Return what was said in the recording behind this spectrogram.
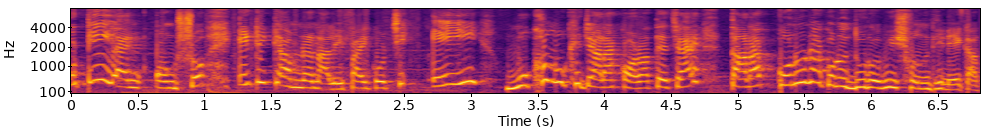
ওটি এক অংশ এটিকে আমরা নালিফাই করছি এই মুখোমুখি যারা করাতে চায় তারা কোনো না কোনো দুরভিসন্ধি নিয়ে কাজ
